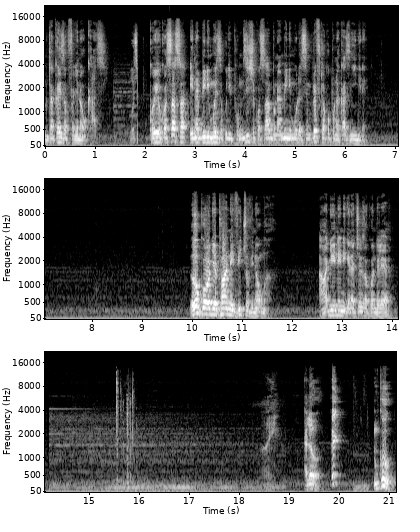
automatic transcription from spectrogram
mtakaweza kufanya nao kazi. Kwa hiyo kwa sasa inabidi muweze kujipumzisha, kwa sababu naamini muda si mrefu tutakuwa na kazi nyingine. Huko Japani vichwa vinauma, hawajui nini kinachoweza kuendelea. Halo eh, mkuu.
